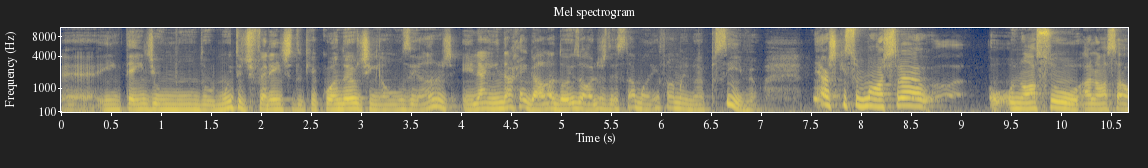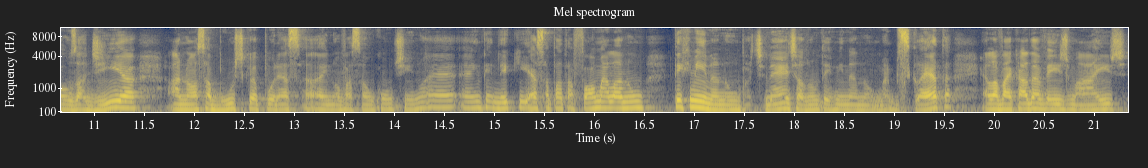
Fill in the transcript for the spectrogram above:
é, entende um mundo muito diferente do que quando eu tinha 11 anos, ele ainda regala dois olhos desse tamanho e fala, mãe, não é possível. Eu acho que isso mostra o nosso, a nossa ousadia, a nossa busca por essa inovação contínua é, é, entender que essa plataforma ela não termina num patinete, ela não termina numa bicicleta, ela vai cada vez mais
